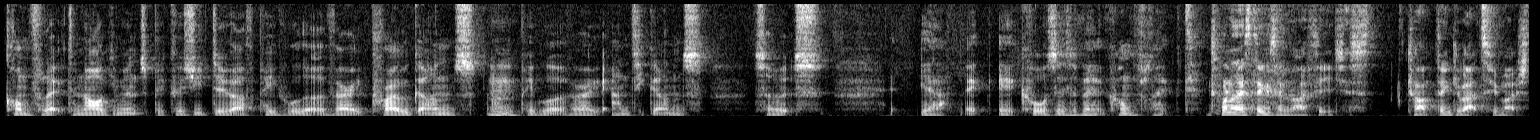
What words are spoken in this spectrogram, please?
conflict and arguments because you do have people that are very pro guns and Mm. people that are very anti guns. So it's yeah, it, it causes a bit of conflict. It's one of those things in life that you just can't think about too much.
